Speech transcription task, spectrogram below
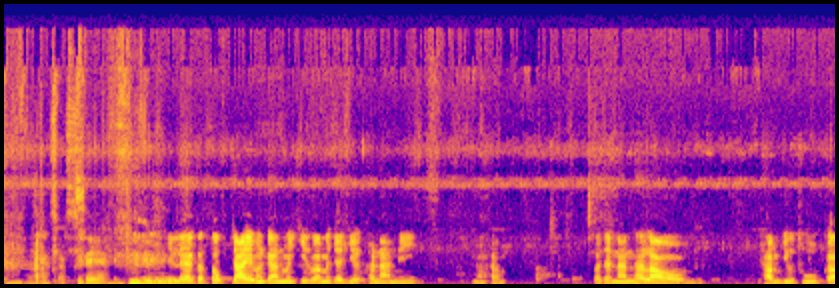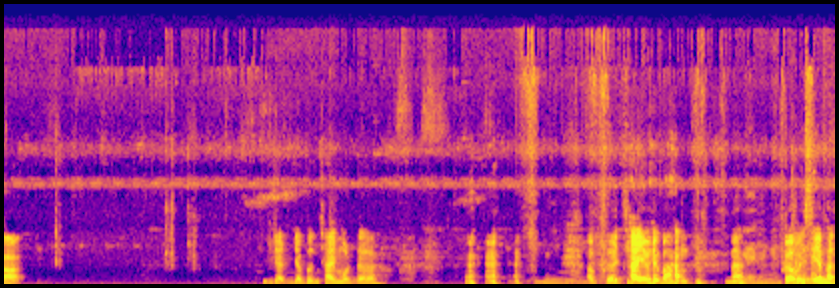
อะมากนะสักแสนทีแรกก็ตกใจเหมือนกัน ไม่คิดว่ามันจะเยอะขนาดนี้นะครับ เพราะฉะนั้นถ้าเราทำ YouTube ก็ อย่าอย่าเพิ่งใช้หมดเด้อ เอาเผื่อใจไว้บ้าง นะ เผื่อไปเสียภา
